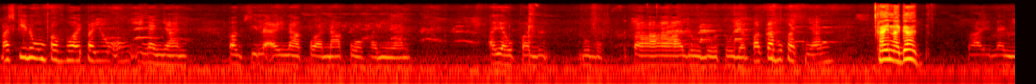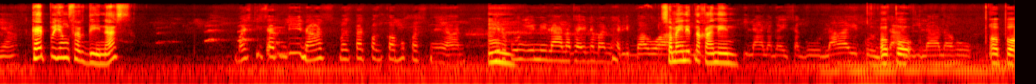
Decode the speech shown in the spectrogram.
Maski noong pabuhay pa yung ina niyan, pag sila ay nakuha, nakuha niyan, ayaw pa lu- lubuk, paluluto yan. Pagkabukas niyan, Kain agad. kain na niya. Kahit po yung sardinas? Maski sardinas, basta pagkabukas na yan. Pero Mm. kung inilalagay naman halimbawa, Sa mainit na kanin. ilalagay sa gulay, kung Opo. saan ilalaho, Opo.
